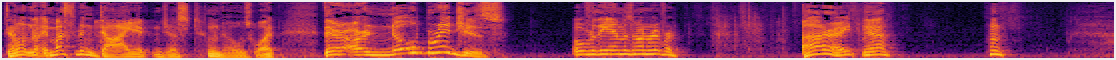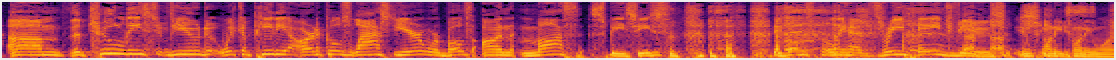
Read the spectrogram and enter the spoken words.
don't know. It must have been diet and just who knows what. There are no bridges over the Amazon River. All right. Yeah. Hmm. Um, the two least viewed Wikipedia articles last year were both on moth species. they both only had three page views in 2021.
